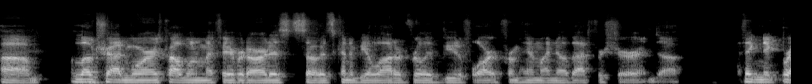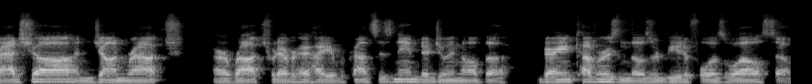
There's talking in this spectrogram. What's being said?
Um, I love Tradd Moore. He's probably one of my favorite artists. So it's going to be a lot of really beautiful art from him. I know that for sure. And uh, I think Nick Bradshaw and John Rauch or Rauch, whatever how you ever pronounce his name. They're doing all the variant covers, and those are beautiful as well. So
